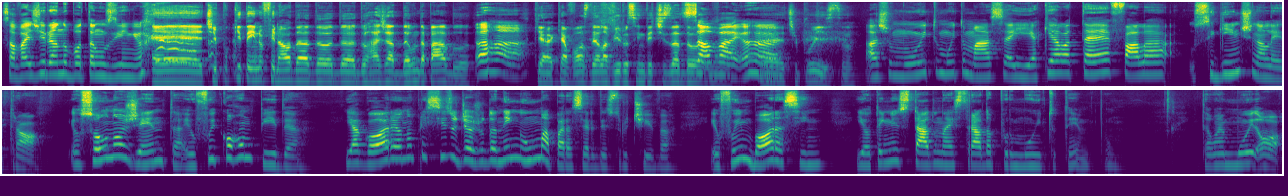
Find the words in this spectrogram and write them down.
Só vai girando o botãozinho. É tipo o que tem no final da- do, do, do Rajadão da Pablo. Aham. Que a, que a voz dela vira o sintetizador. Só né? vai, aham. É, tipo isso. Acho muito, muito massa. E aqui ela até fala o seguinte na letra, ó. Eu sou nojenta, eu fui corrompida. E agora eu não preciso de ajuda nenhuma para ser destrutiva. Eu fui embora, sim, e eu tenho estado na estrada por muito tempo. Então é muito, ó,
